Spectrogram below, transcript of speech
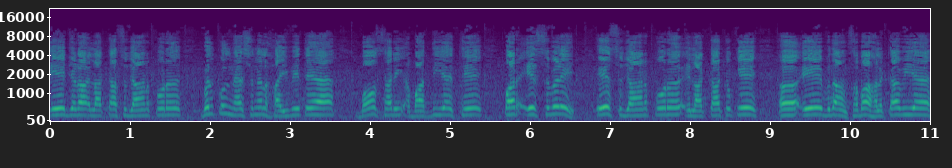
ਇਹ ਜਿਹੜਾ ਇਲਾਕਾ ਸੁਜਾਨਪੁਰ ਬਿਲਕੁਲ ਨੈਸ਼ਨਲ ਹਾਈਵੇ ਤੇ ਹੈ, ਬਹੁਤ ਸਾਰੀ ਆਬਾਦੀ ਹੈ ਇੱਥੇ। ਪਰ ਇਸ ਵੇਲੇ ਇਹ ਸੁਜਾਨਪੁਰ ਇਲਾਕਾ, ਕਿਉਂਕਿ ਇਹ ਵਿਧਾਨ ਸਭਾ ਹਲਕਾ ਵੀ ਹੈ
